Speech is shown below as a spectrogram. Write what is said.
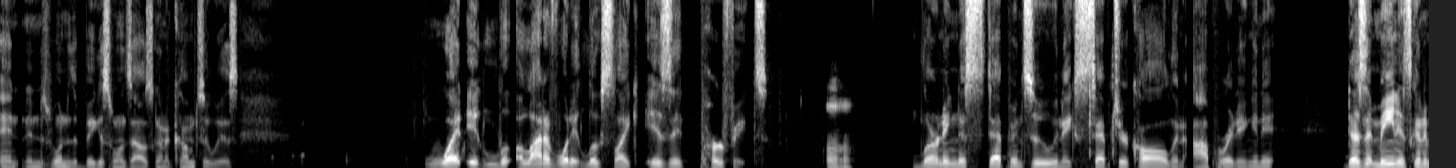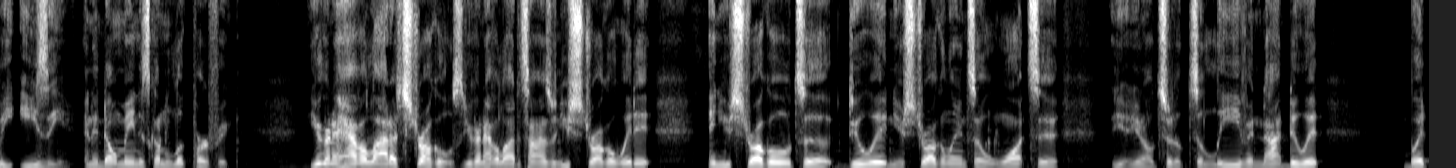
and, and it's one of the biggest ones I was going to come to is what it look. A lot of what it looks like isn't perfect. Mhm. Learning to step into and accept your call and operating in it doesn't mean it's going to be easy, and it don't mean it's going to look perfect. You're going to have a lot of struggles. You're going to have a lot of times when you struggle with it, and you struggle to do it, and you're struggling to want to you, you know to to leave and not do it but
